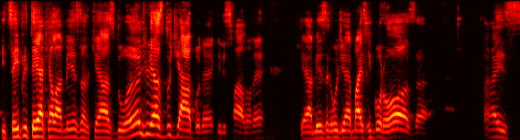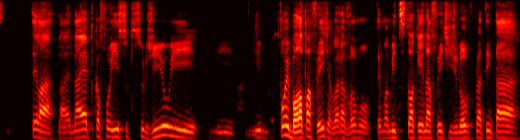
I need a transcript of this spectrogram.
que sempre tem aquela mesa que é as do anjo e as do diabo, né? Que eles falam, né? Que é a mesa onde é mais rigorosa. Mas sei lá, na, época foi isso que surgiu e, e, e foi bola para frente. Agora vamos ter uma midstock aí na frente de novo para tentar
